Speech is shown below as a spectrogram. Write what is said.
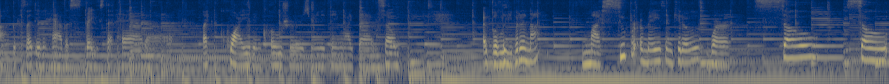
uh, because I didn't have a space that had uh, like quiet enclosures or anything like that. So, I believe it or not, my super amazing kiddos were so so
